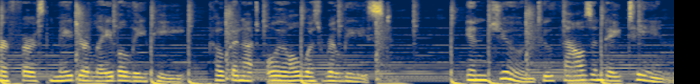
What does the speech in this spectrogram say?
her first major label EP, Coconut Oil was released. In June 2018,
